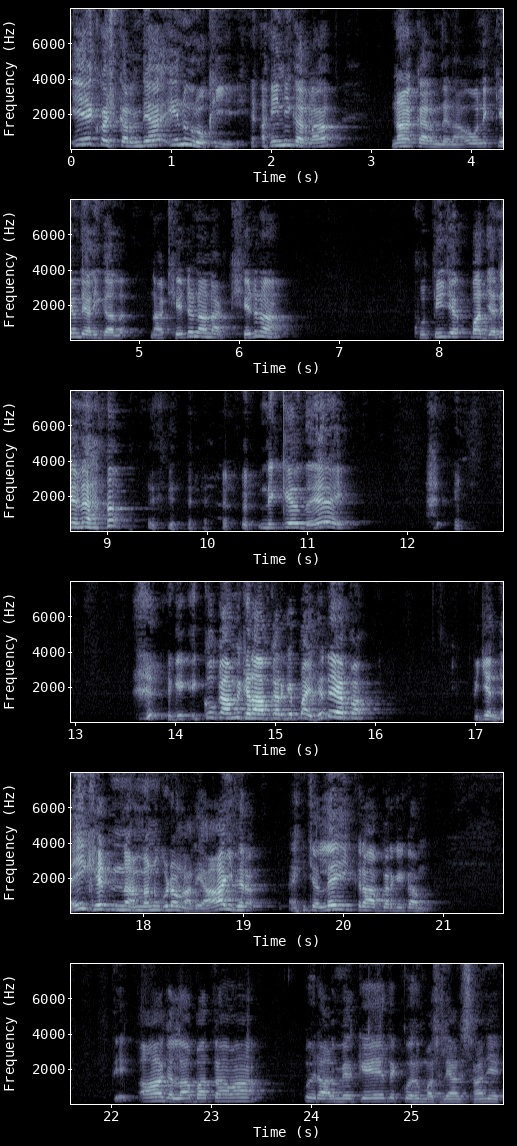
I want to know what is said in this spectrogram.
ਇਹ ਕੁਝ ਕਰਨ ਦਿਆ, ਇਹਨੂੰ ਰੋਕੀਏ। ਅਸੀਂ ਨਹੀਂ ਕਰਨਾ, ਨਾ ਕਰਨ ਦੇਣਾ। ਉਹ ਨਿੱਕੇ ਹੁੰਦੇ ਵਾਲੀ ਗੱਲ, ਨਾ ਖੇਡਣਾ ਨਾ ਖੇਡਣਾ। ਖੁੱਤੀ 'ਚ ਭੱਜਣੇ ਨਾ। ਨਿੱਕੇ ਹੁੰਦੇ ਇੱਕੋ ਕੰਮ ਹੀ ਖਰਾਬ ਕਰਕੇ ਭੱਜਦੇ ਤੇ ਆਪਾਂ। ਵੀ ਜੇ ਨਹੀਂ ਖੇਡ ਮੈਨੂੰ ਕਢਾਉਣਾ ਤੇ ਆ ਹੀ ਫਿਰ, ਅਸੀਂ ਚੱਲੇ ਹੀ ਖਰਾਬ ਕਰਕੇ ਕੰਮ। ਤੇ ਆ ਗੱਲਾਂ ਬਾਤਾਂ ਵਾ, ਕੋਈ ਰਲ ਮਿਲ ਕੇ ਤੇ ਕੋਈ ਮਸਲਿਆਂ ਦੇ ਸਾਂਝੇ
